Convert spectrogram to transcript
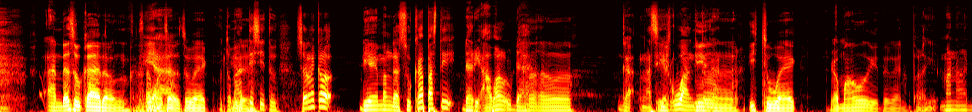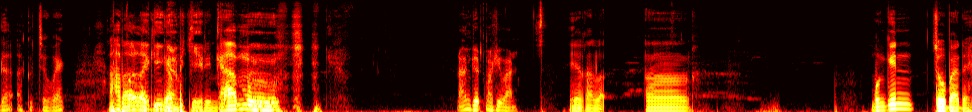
anda suka dong sama Iya. cowok cuek otomatis itu. Soalnya kalau dia emang nggak suka pasti dari awal udah gitu. Heeh. nggak ngasih Ih, ruang gitu iya. kan. ih cuek nggak mau gitu kan Apalagi mana ada aku cuek. apalagi nggak mikirin kamu Lanjut Mas Iwan. ya kalau eh mungkin coba deh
